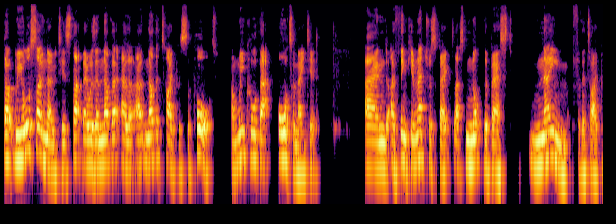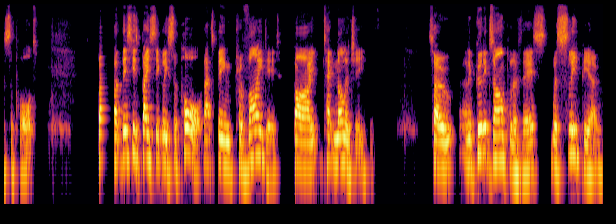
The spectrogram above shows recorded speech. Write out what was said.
But we also noticed that there was another, another type of support, and we called that automated. And I think in retrospect, that's not the best name for the type of support. But, but this is basically support that's being provided by technology so, and a good example of this was Sleepio.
